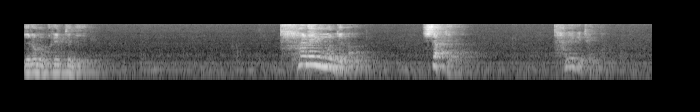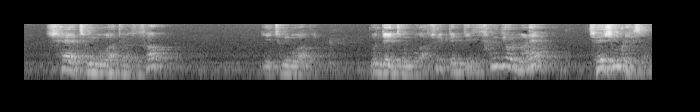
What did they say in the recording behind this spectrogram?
여러분 그랬더니 탄핵 문제가 시작되고 탄핵이 되고 새 정부가 들어서서 이 정부가 문재인 정부가 수립된 지 3개월 만에 재심을 해서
